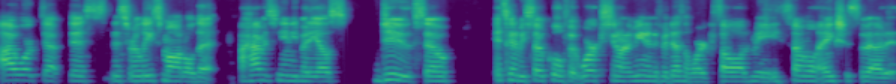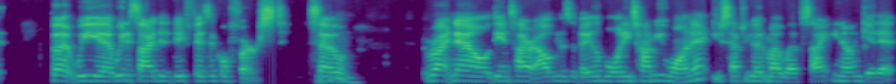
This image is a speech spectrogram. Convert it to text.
I worked up this this release model that I haven't seen anybody else do. So it's going to be so cool if it works. You know what I mean? And if it doesn't work, it's all on me. So I'm a little anxious about it. But we uh, we decided to do physical first. So mm. right now, the entire album is available anytime you want it. You just have to go to my website, you know, and get it.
